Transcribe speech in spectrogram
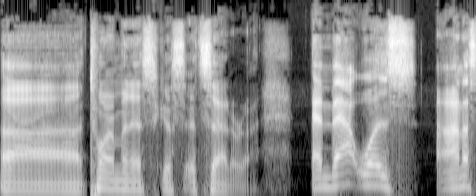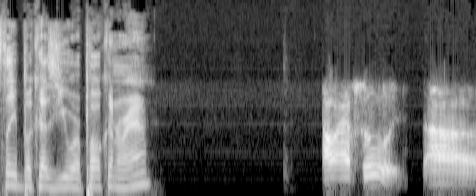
uh, torn meniscus, etc. And that was honestly because you were poking around. Oh, absolutely. Uh,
